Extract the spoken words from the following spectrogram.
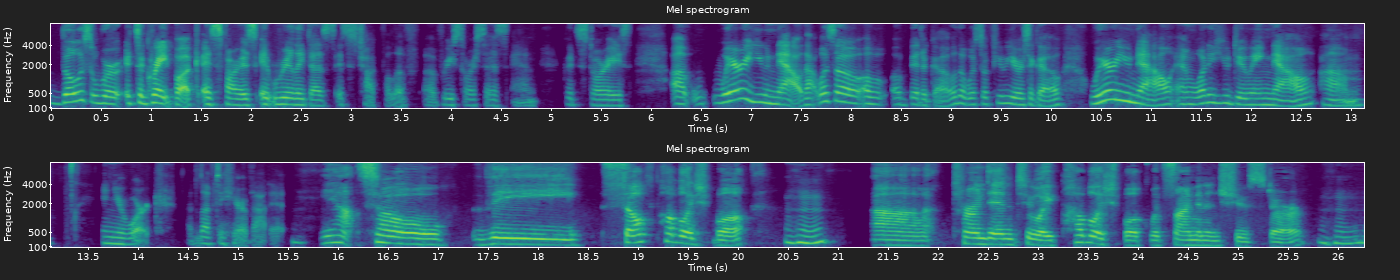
those were it's a great book as far as it really does it's chock full of, of resources and good stories. Uh, where are you now? That was a, a, a, bit ago that was a few years ago. Where are you now and what are you doing now um, in your work? I'd love to hear about it. Yeah so the self-published book mm-hmm. uh, turned into a published book with simon and schuster. Mm-hmm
